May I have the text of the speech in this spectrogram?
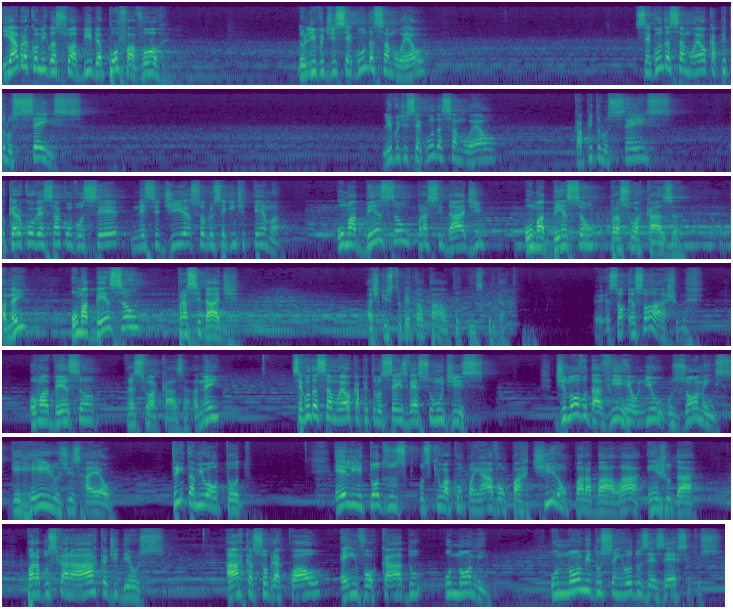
E abra comigo a sua Bíblia, por favor, no livro de 2 Samuel. 2 Samuel capítulo 6. Livro de 2 Samuel, capítulo 6. Eu quero conversar com você nesse dia sobre o seguinte tema: uma bênção para a cidade, uma bênção para a sua casa. Amém? Uma bênção para a cidade. Acho que o instrumental está alto aqui, isso, obrigado. Eu só, eu só acho, né? Uma bênção para sua casa, amém? 2 Samuel capítulo 6, verso 1 diz: De novo Davi reuniu os homens guerreiros de Israel, 30 mil ao todo. Ele e todos os, os que o acompanhavam partiram para Baalá, em Judá, para buscar a arca de Deus, a arca sobre a qual é invocado o nome, o nome do Senhor dos Exércitos,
